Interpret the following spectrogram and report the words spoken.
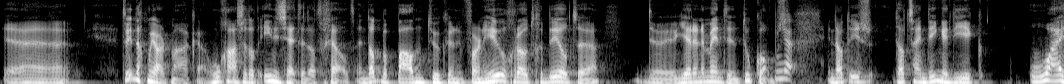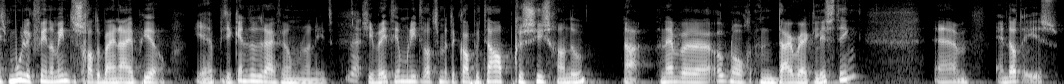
eh 20 miljard maken? Hoe gaan ze dat inzetten, dat geld? En dat bepaalt natuurlijk een, voor een heel groot gedeelte de, je rendement in de toekomst. Ja. En dat, is, dat zijn dingen die ik onwijs moeilijk vind om in te schatten bij een IPO. Je, hebt, je kent het bedrijf helemaal nog niet. Nee. Dus je weet helemaal niet wat ze met de kapitaal precies gaan doen. Nou, dan hebben we ook nog een direct listing. Ehm, en dat is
